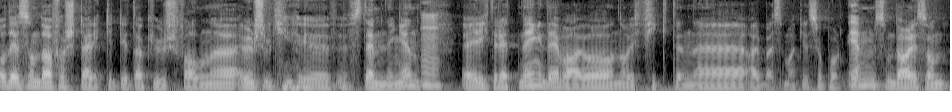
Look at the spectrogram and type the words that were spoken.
og, det, som da forsterket litt av kursfallene Unnskyld, stemningen mm. i riktig retning, det var jo når vi fikk denne arbeidsmarkedsrapporten, ja. som da liksom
